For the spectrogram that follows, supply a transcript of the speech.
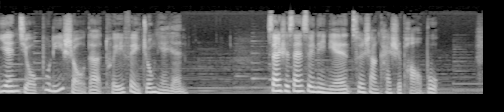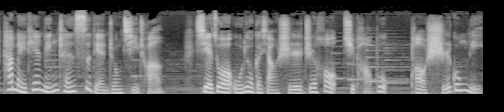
烟酒不离手的颓废中年人。三十三岁那年，村上开始跑步，他每天凌晨四点钟起床，写作五六个小时之后去跑步，跑十公里。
